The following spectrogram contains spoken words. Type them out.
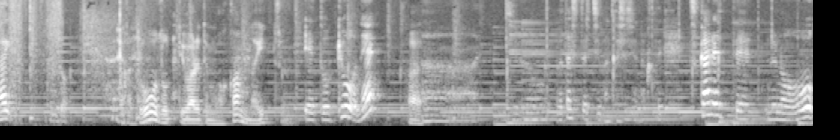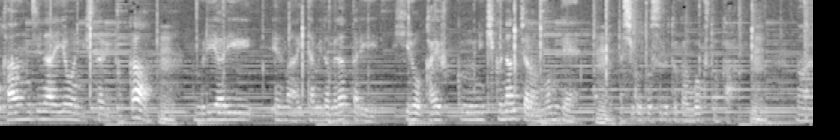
はい。どうぞ。だからどうぞって言われても分かんないっつうえっ、と今日ねのはあー自分私たち私じゃなくて疲れてるのを感じないようにしたりとかいうん。無理やり、えまあ、痛み止めだったり疲労回復に効くなんちゃらを飲んでうん。仕事するとか動くとか、うん。まあ、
